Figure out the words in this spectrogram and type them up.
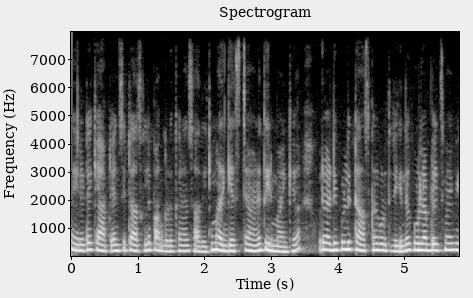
നേരിട്ട് ക്യാപ്റ്റൻസി ടാസ്കിൽ പങ്കെടുക്കാൻ സാധിക്കും. അത് ഗസ്റ്റാണ് തീരുമാനിക്കുക. ഒരു അടിപൊളി ടാസ്ക്കാണ് കൊടുത്തിരിക്കുന്നത്. കൂടുതൽ അപ്ഡേറ്റ്സുമായി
